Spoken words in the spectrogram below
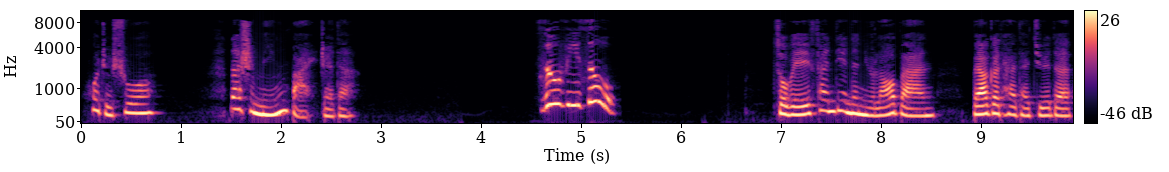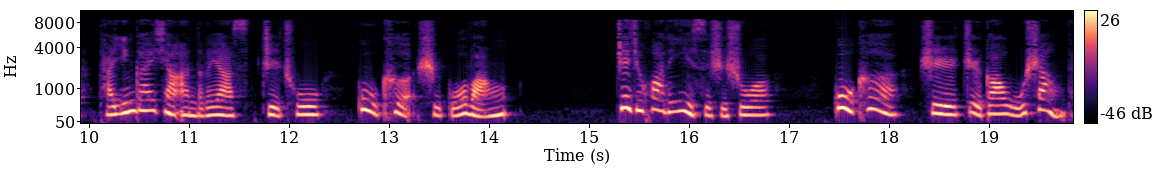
或者说“那是明摆着的”。Sowieso. 作为饭店的女老板，贝格太太觉得她应该向安德烈亚斯指出。顾客是国王。这句话的意思是说，顾客是至高无上的。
